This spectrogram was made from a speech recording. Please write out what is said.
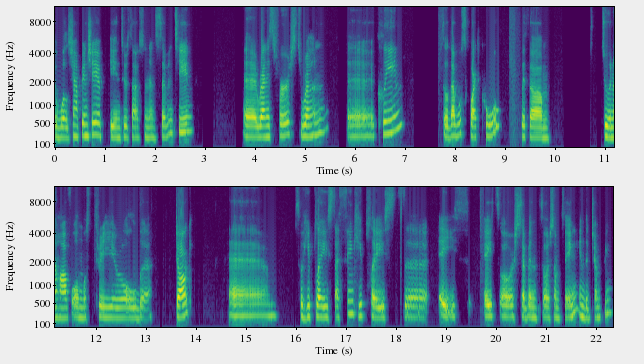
World Championship in 2017. Uh, ran his first run clean, so that was quite cool with um two and a half, almost three year old dog. Um, so he placed, I think he placed uh, eighth eighth or seventh or something in the jumping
